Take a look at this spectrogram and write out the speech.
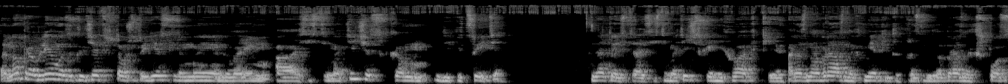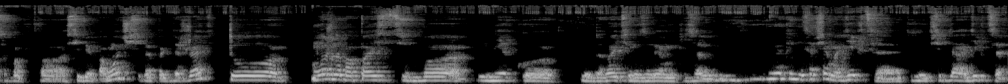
Но проблема заключается в том, что если мы говорим о систематическом дефиците, да, то есть о систематической нехватке разнообразных методов, разнообразных способов а, себе помочь, себя поддержать, то можно попасть в некую, ну, давайте назовем это, ну, это не совсем аддикция, это не всегда аддикция.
